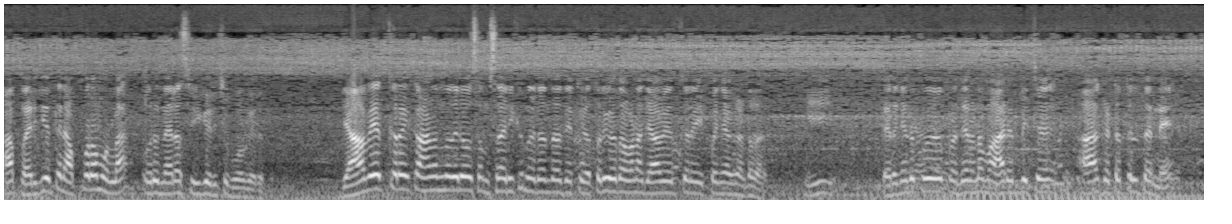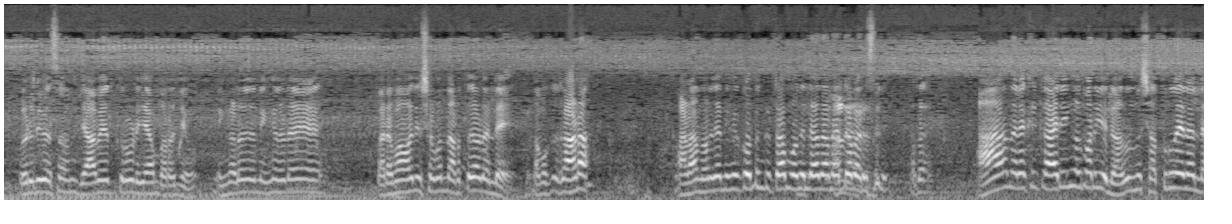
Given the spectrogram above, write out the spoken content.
ആ പരിചയത്തിനപ്പുറമുള്ള ഒരു നില സ്വീകരിച്ചു പോകരുത്. ജാവേദ്കറെ കാണുന്നതിലോ സംസാരിക്കുന്നതിലോ എന്താ തെറ്റ്? എത്രയോ തവണ ജാവേദ്കറെ ഇപ്പം ഞാൻ കണ്ടതാണ്. ഈ തെരഞ്ഞെടുപ്പ് പ്രചരണം ആരംഭിച്ച് ആ ഘട്ടത്തിൽ തന്നെ ഒരു ദിവസം ജാവേദ്കറോട് ഞാൻ പറഞ്ഞു നിങ്ങൾ നിങ്ങളുടെ പരമാവധി ശ്രമം നടത്തുകയാണല്ലേ? നമുക്ക് കാണാം. കാണാന്ന് പറഞ്ഞാൽ നിങ്ങൾക്കൊന്നും കിട്ടാൻ പോകുന്നില്ല അതാണ് എന്റെ മനസ്സിൽ. അതെ. ആ നിലയ്ക്ക് കാര്യങ്ങൾ പറയുമല്ലോ അതൊന്നും ശത്രുതയിലല്ല.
